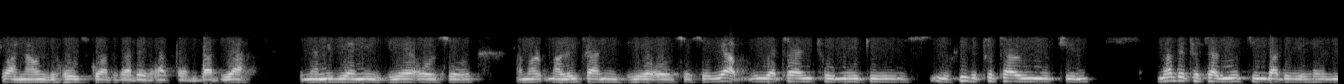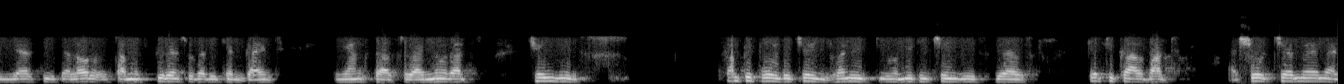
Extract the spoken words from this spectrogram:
to announce the whole squad that has happened. But yeah, the Namibian is here also. Malitan is here also. So yeah, we are trying to make it, you see the total new team, not the total new team, but we have yes, a lot of some experience so that we can guide the youngsters. So I know that changes. Some people they change when you are making changes. They are skeptical, but I showed chairman. I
